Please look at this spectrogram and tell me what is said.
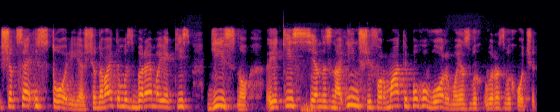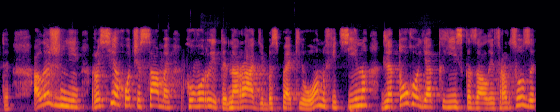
що це історія. Що давайте ми зберемо якісь дійсно, якісь я не знаю, інші формати, поговоримо, я раз ви хочете. Але ж ні, Росія хоче саме говорити на Раді безпеки ООН офіційно для того, як їй сказали і французи,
